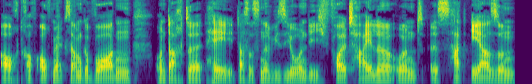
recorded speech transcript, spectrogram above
auch darauf aufmerksam geworden und dachte, hey, das ist eine Vision, die ich voll teile. Und es hat eher so einen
